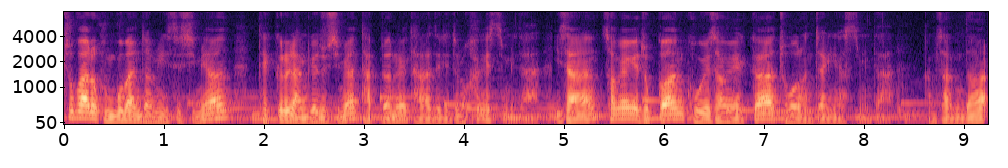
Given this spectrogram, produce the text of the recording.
추가로 궁금한 점이 있으시면 댓글을 남겨주시면 답변을 달아드리도록 하겠습니다. 이상 성형의 조건 고유성형외과 조건 원장이었습니다. 감사합니다.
